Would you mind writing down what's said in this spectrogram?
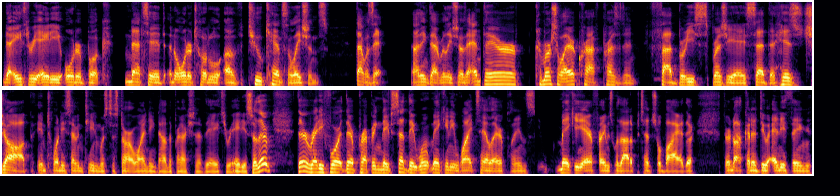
the A380 order book netted an order total of two cancellations. That was it. I think that really shows it. And their commercial aircraft president, Fabrice Bregier, said that his job in 2017 was to start winding down the production of the A380. So they're they're ready for it. They're prepping. They've said they won't make any whitetail airplanes, making airframes without a potential buyer. They're they're not going to do anything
